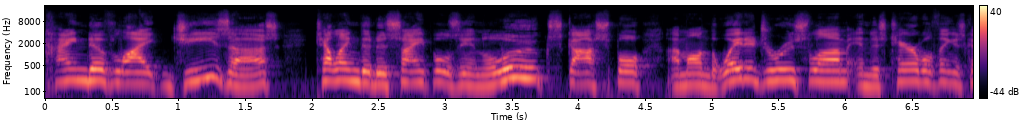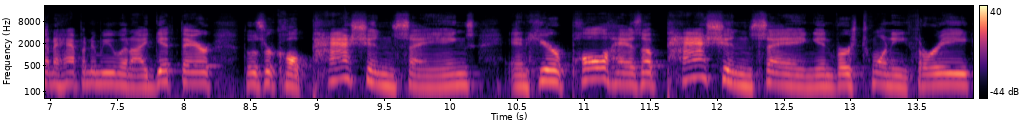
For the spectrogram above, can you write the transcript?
kind of like Jesus telling the disciples in Luke's gospel, I'm on the way to Jerusalem and this terrible thing is going to happen to me when I get there. Those are called passion sayings. And here Paul has a passion saying in verse 23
